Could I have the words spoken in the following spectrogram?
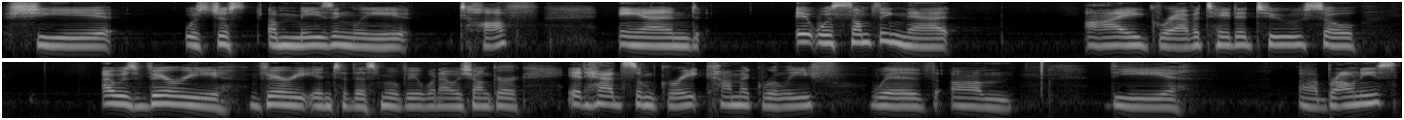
She was just amazingly tough. And it was something that I gravitated to. So I was very, very into this movie when I was younger. It had some great comic relief with um, the uh, brownies.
